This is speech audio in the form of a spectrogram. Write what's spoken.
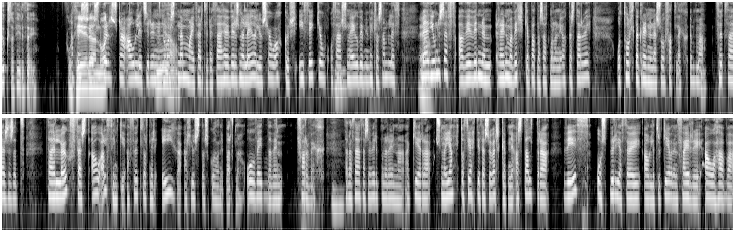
hugsað fyrir þau Og að þessu svona álits í rauninu og að snemma í ferlinu. Það hefur verið svona leiðaljú að sjá okkur í þykjó og það er mm. svona eigum við mjög mikla samleið með UNICEF að við vinnum, reynum að virkja barnasáttmálan í okkar starfi og tóltagreinin er svo falleg um að mm. það er sérstaklega Það er lögfest á alþengi að fullornir eiga að hlusta á skoðanir barna og veita þeim farveg. Mm. Þannig að það er það sem við erum búin að reyna að gera svona jamt og þjætt í þessu verkefni að staldra við og spurja þau álits og gefa þeim færi á að hafa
